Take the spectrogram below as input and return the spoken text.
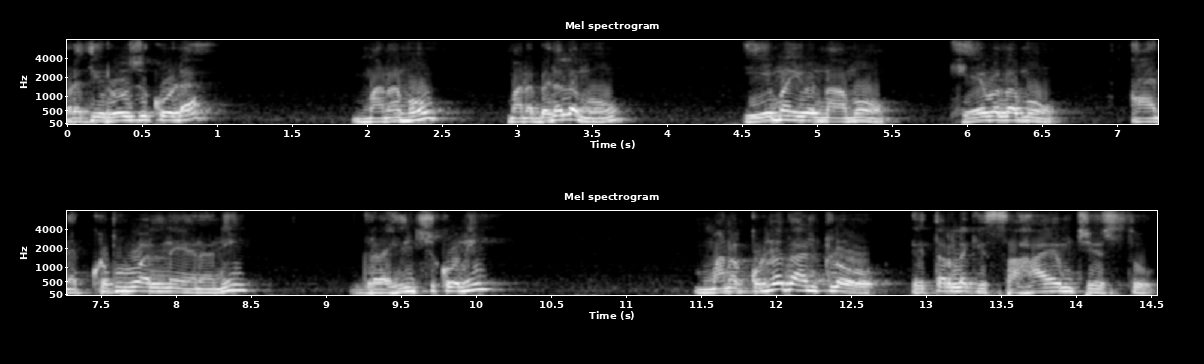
ప్రతిరోజు కూడా మనము మన బిడలము ఏమై ఉన్నామో కేవలము ఆయన కృప వల్లనేనని గ్రహించుకొని మనకున్న దాంట్లో ఇతరులకి సహాయం చేస్తూ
